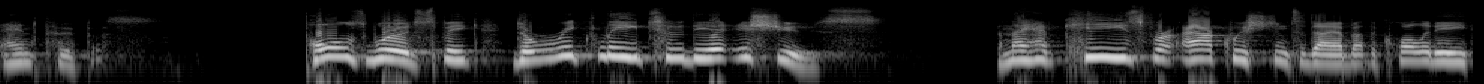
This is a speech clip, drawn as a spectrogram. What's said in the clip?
and purpose Paul's words speak directly to their issues. And they have keys for our question today about the quality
